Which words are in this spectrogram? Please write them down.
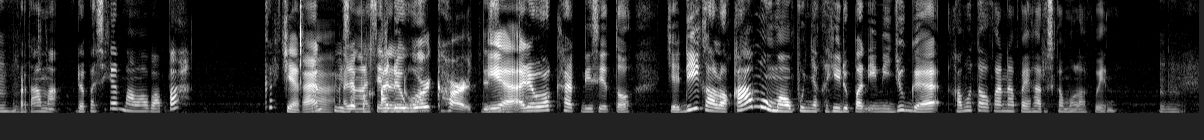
Mhm. Pertama, udah pasti kan mama papa kerja kan, Nah, bisa ada, ngasilin ada uang. work hard di Iya, situ. ada work hard di situ. Jadi kalau kamu mau punya kehidupan ini juga, kamu tahu kan apa yang harus kamu lakuin. Mhm.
